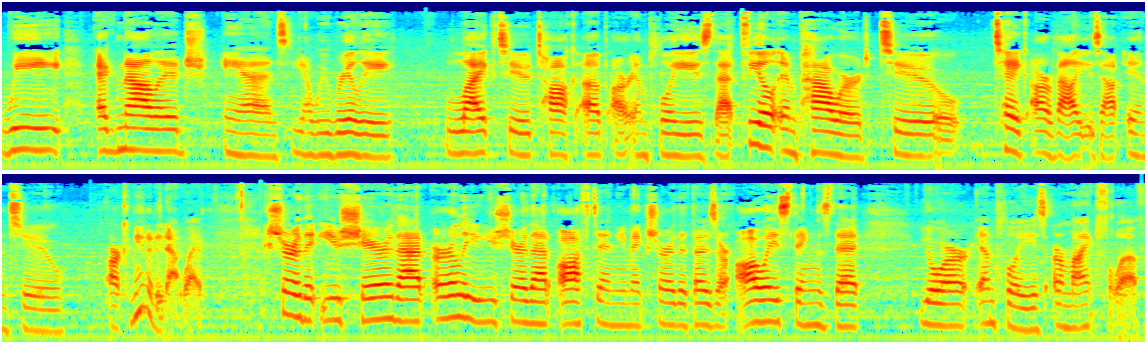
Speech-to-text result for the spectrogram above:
We acknowledge and you know we really like to talk up our employees that feel empowered to take our values out into our community that way make sure that you share that early, you share that often, you make sure that those are always things that your employees are mindful of.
